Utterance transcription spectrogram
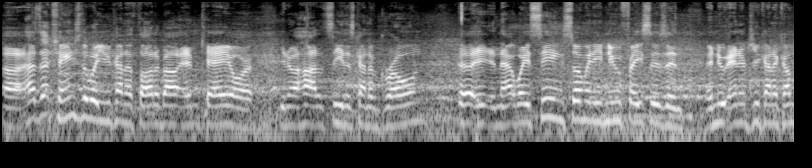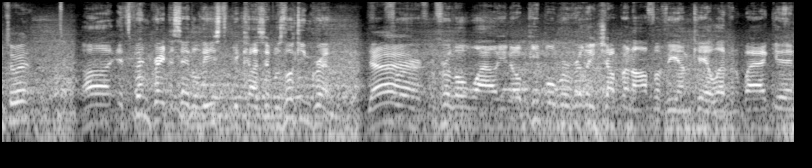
Uh, has that changed the way you kind of thought about MK, or you know how the scene has kind of grown uh, in that way? Seeing so many new faces and, and new energy kind of come to it. Uh, it's been great to say the least because it was looking grim Yeah. for, for a little while. You know, people were really jumping off of the MK11 wagon.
